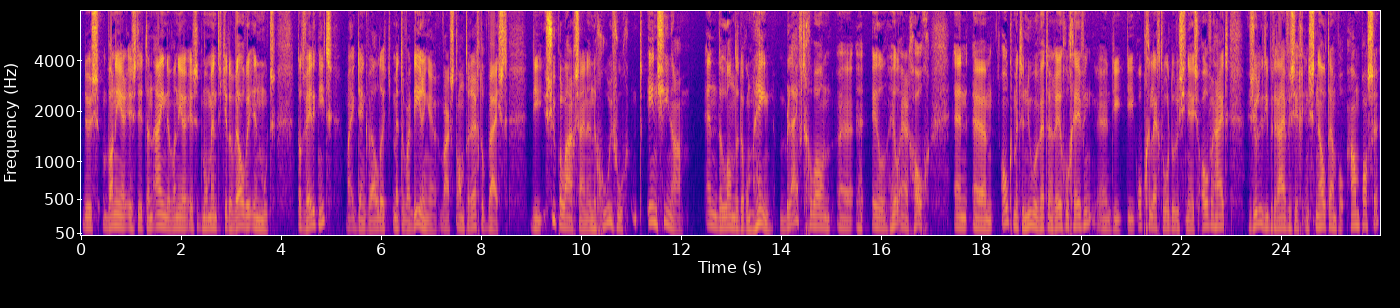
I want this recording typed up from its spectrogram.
Dus wanneer is dit ten einde? Wanneer is het moment dat je er wel weer in moet? Dat weet ik niet. Maar ik denk wel dat met de waarderingen waar Stan terecht op wijst, die super laag zijn en de groei voegt in China en de landen eromheen blijft gewoon uh, heel, heel erg hoog. En uh, ook met de nieuwe wet en regelgeving uh, die, die opgelegd wordt door de Chinese overheid, zullen die bedrijven zich in snel tempo aanpassen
